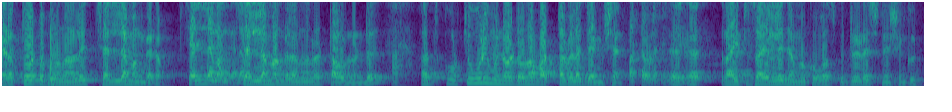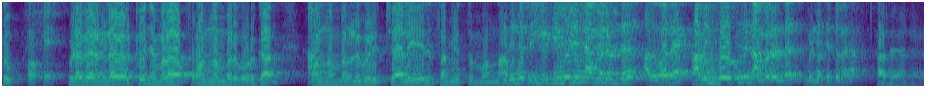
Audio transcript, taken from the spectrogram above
ഇടത്തോട്ട് പോകുന്ന ആൾ ചെല്ലമംഗലം. ചെല്ലമംഗലം. ചെല്ലമംഗലം എന്നുള്ള ടൗൺ ഉണ്ട്. അത് കുറച്ചുകൂടി മുന്നോട്ട് പോകുന്ന വട്ടവിള ജംഗ്ഷൻ റൈറ്റ് സൈഡിൽ നമുക്ക് ഹോസ്പിറ്റൽ ഡെസ്റ്റിനേഷൻ കിട്ടും. ഇവിടെ വരേണ്ടവർക്ക് നമ്മളെ ഫോൺ നമ്പർ കൊടുക്കുക ഫോൺ നമ്പറിൽ വിളിച്ചാൽ ഏത് സമയത്തും വന്നാൽ അതുപോലെ കമന്റ് ബോക്സിൽ വിളിച്ചിട്ട് വരാം. അതെ അതെ അതെ.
